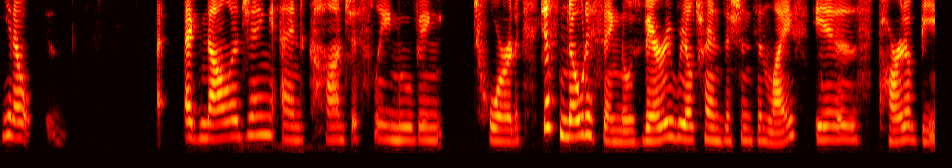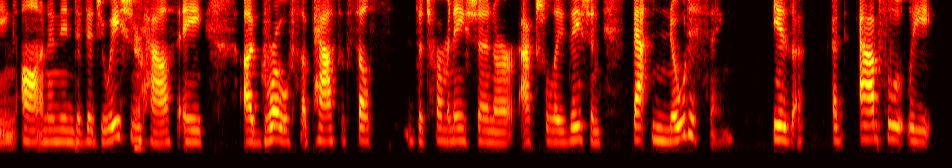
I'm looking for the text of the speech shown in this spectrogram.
you know, acknowledging and consciously moving toward just noticing those very real transitions in life is part of being on an individuation Yeah. path, a, a growth, a path of self determination or actualization. That noticing is a, an absolutely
